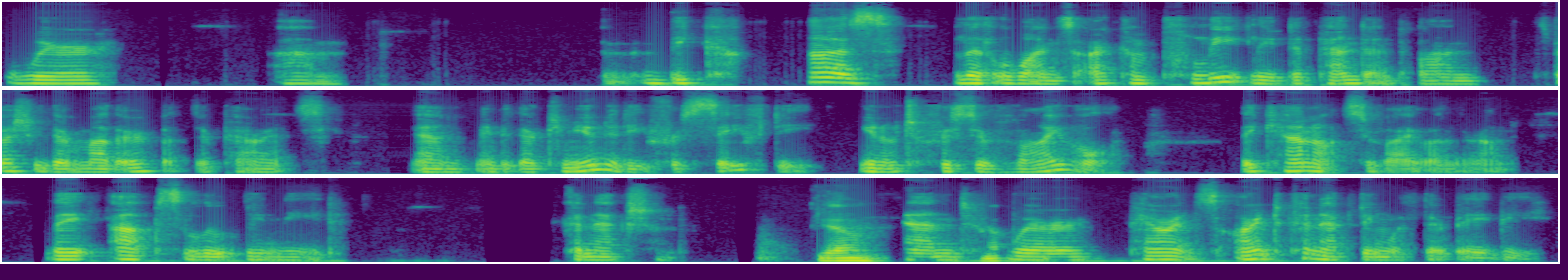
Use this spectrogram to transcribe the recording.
where um, because little ones are completely dependent on, especially their mother, but their parents and maybe their community for safety, you know, to, for survival. They cannot survive on their own. They absolutely need connection. Yeah. And yeah. where parents aren't connecting with their baby,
